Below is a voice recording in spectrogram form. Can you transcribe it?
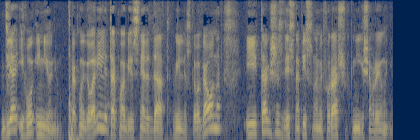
для его иньоним. Как мы говорили, так мы объясняли дат Вильнюсского Гаона, и также здесь написано Мифураж в книге Шамраимуни.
